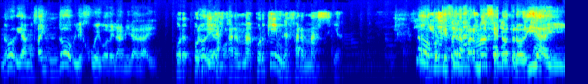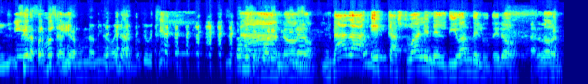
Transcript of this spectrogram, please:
¿no? Digamos, hay un doble juego de la mirada ahí. ¿Por, por No, qué la farma- ¿Por qué una farmacia? No, Porque fui a la farmacia el otro día y fui a la farmacia y había una mina bailando. Estamos en No, cuarentena. no, no. Nada es casual en el diván de Lutero, perdón.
